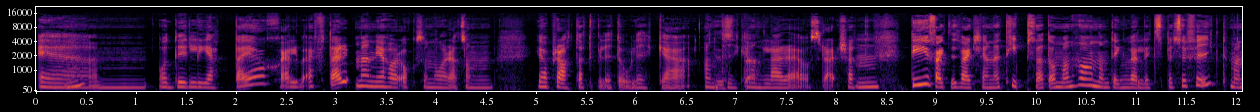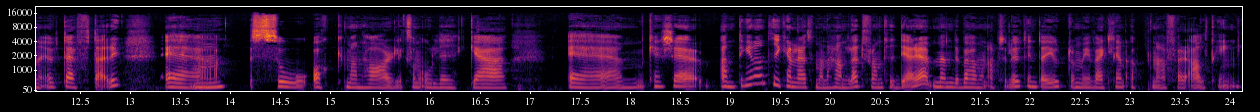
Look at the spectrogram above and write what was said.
Ehm, Mm. Och det letar jag själv efter. Men jag har också några som jag har pratat med lite olika antikhandlare och sådär. Så att det är ju faktiskt verkligen ett tips att om man har någonting väldigt specifikt man är ute efter. Eh, så, och man har liksom olika Eh, kanske antingen antikhandlare som man har handlat från tidigare men det behöver man absolut inte ha gjort. De är verkligen öppna för allting.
